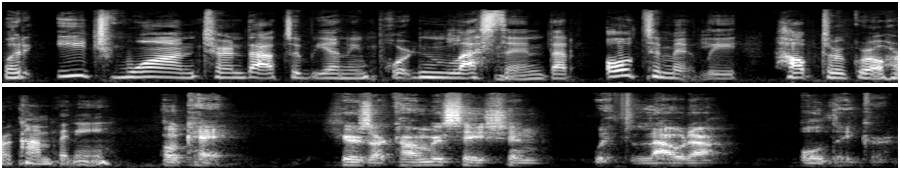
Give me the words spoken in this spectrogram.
but each one turned out to be an important lesson that ultimately helped her grow her company. Okay, here's our conversation with Laura Oldaker.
